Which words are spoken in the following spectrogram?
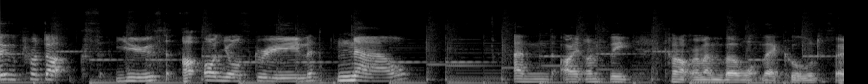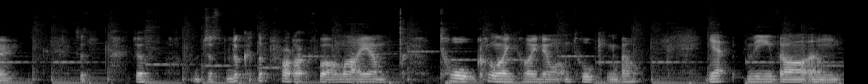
So the products used are on your screen now. And I honestly can't remember what they're called, so just just just look at the products while I um talk like I know what I'm talking about. Yep, these are um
